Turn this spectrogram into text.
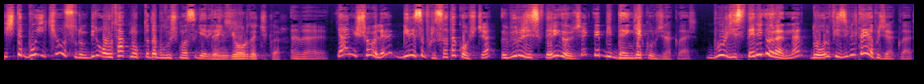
işte bu iki unsurun bir ortak noktada buluşması gerekir. Denge orada çıkar. Evet. Yani şöyle birisi fırsata koşacak, öbürü riskleri görecek ve bir denge kuracaklar. Bu riskleri görenler doğru fizibilite yapacaklar.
